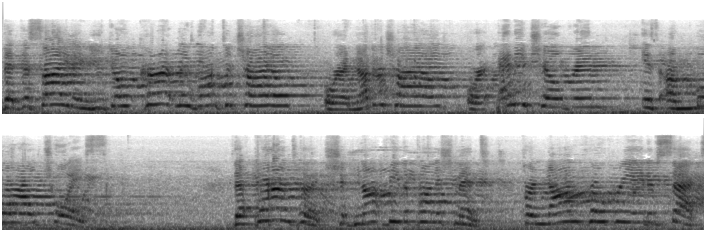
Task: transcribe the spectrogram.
That deciding you don't currently want a child or another child or any children is a moral choice. That parenthood should not be the punishment for non-procreative sex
